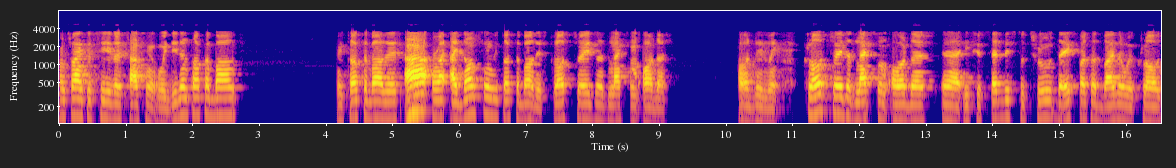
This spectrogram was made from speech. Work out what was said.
I'm trying to see if there's something we didn't talk about. We talked about this. Ah, right. I don't think we talked about this. Close trades at maximum orders. Or did we? Close trades at maximum orders. Uh, if you set this to true, the expert advisor will close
